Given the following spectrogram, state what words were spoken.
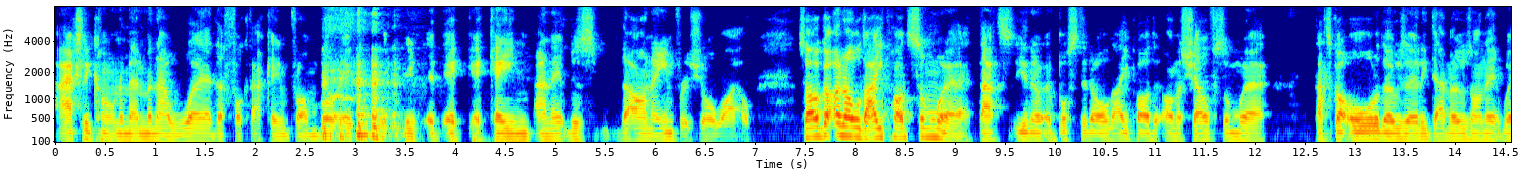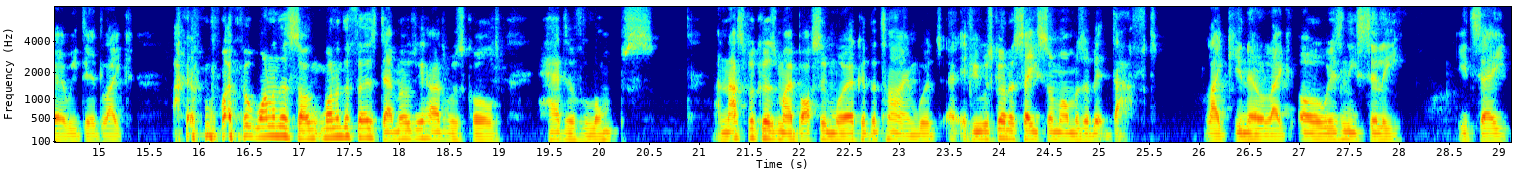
I actually can't remember now where the fuck that came from. But it, it, it, it, it came and it was our name for a short while. So I've got an old iPod somewhere. That's you know a busted old iPod on a shelf somewhere. That's got all of those early demos on it where we did like. but one of the song, one of the first demos we had was called "Head of Lumps." And that's because my boss in work at the time would, if he was going to say someone was a bit daft, like, you know, like, oh, isn't he silly? He'd say,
